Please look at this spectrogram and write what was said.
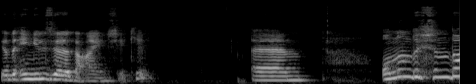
Ya da İngilizce'de de aynı şekil. Ee, onun dışında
